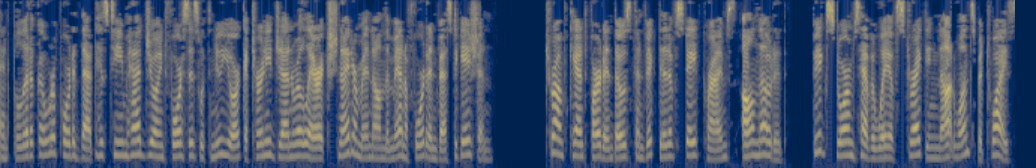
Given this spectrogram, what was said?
and Politico reported that his team had joined forces with New York Attorney General Eric Schneiderman on the Manafort investigation. Trump can't pardon those convicted of state crimes, all noted. Big storms have a way of striking not once but twice.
